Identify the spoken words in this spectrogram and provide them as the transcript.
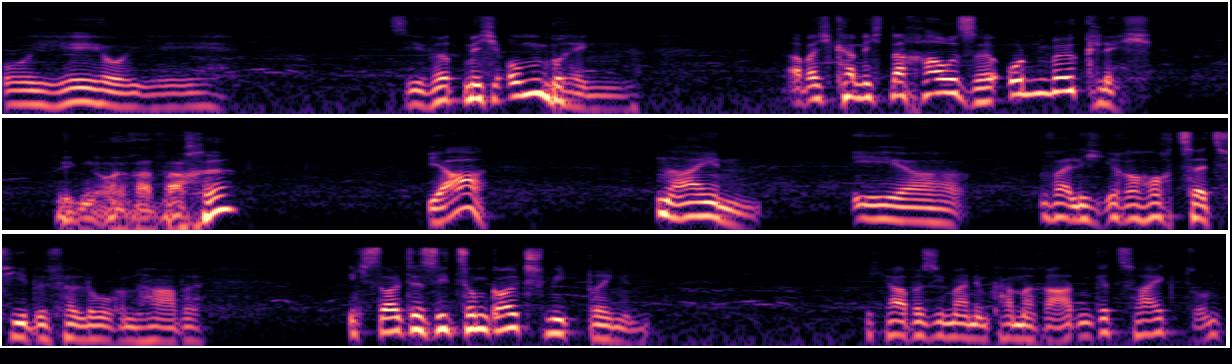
Oje, oje. Sie wird mich umbringen. Aber ich kann nicht nach Hause. Unmöglich. Wegen eurer Wache? Ja. Nein. Eher weil ich ihre Hochzeitsfibel verloren habe. Ich sollte sie zum Goldschmied bringen. Ich habe sie meinem Kameraden gezeigt und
